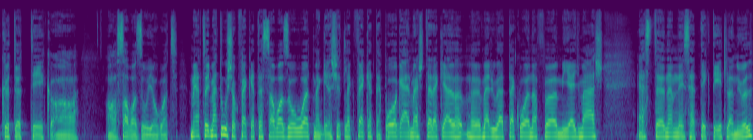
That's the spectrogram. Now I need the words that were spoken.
kötötték a, a szavazójogot. Mert hogy már túl sok fekete szavazó volt, meg esetleg fekete polgármesterek elmerülhettek volna föl, mi egymás, ezt nem nézhették tétlenül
